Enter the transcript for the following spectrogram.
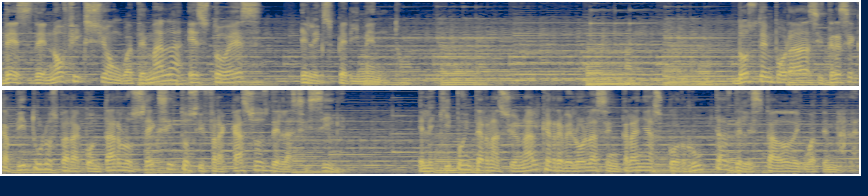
Desde No Ficción Guatemala, esto es El Experimento. Dos temporadas y trece capítulos para contar los éxitos y fracasos de la CICIG, el equipo internacional que reveló las entrañas corruptas del Estado de Guatemala.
